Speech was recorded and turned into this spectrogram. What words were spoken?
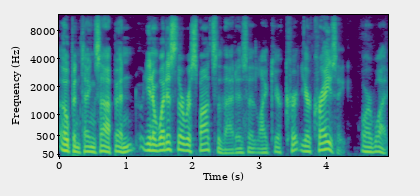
open things up? And you know what is their response to that? Is it like you're you're crazy or what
